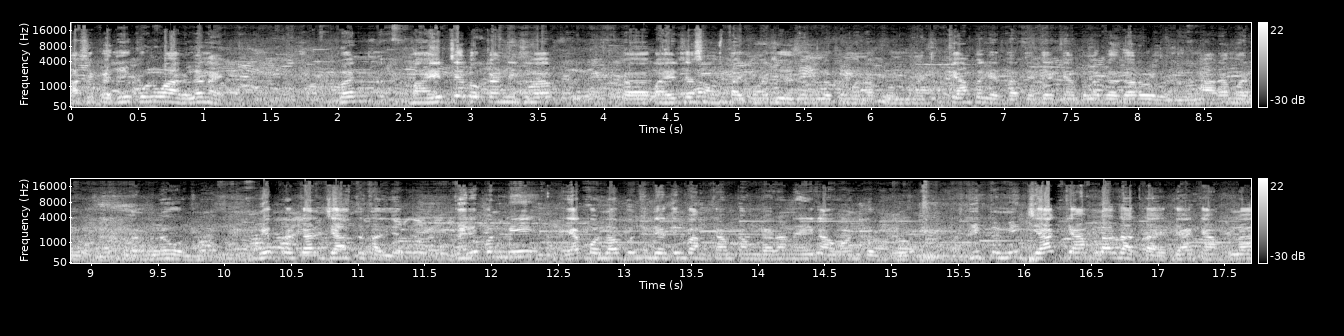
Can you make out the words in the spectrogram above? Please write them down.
असं कधी कोण वागलं नाही. पण बाहेरच्या लोकांनी किंवा बाहेरच्या संस्था किंवा जे योजना लोक म्हणा कोण म्हणा कॅम्प घेतात त्यांच्या कॅम्पला गदारोळ होणं मारामारी होणं भांडणं होणं हे प्रकार जास्त चालले आहेत. तरी पण मी या कोल्हापूर जिल्ह्यातील बांधकाम कामगारांना एक आव्हान करतो की तुम्ही ज्या कॅम्पला जाताय त्या कॅम्पला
